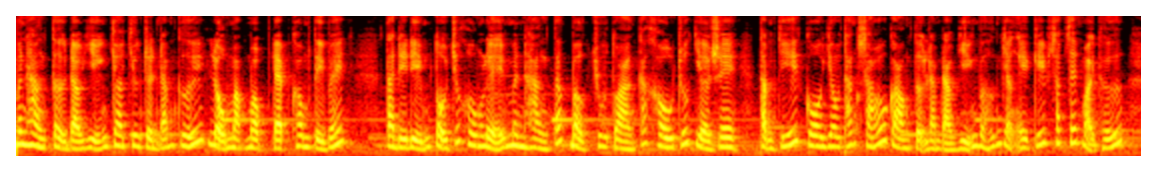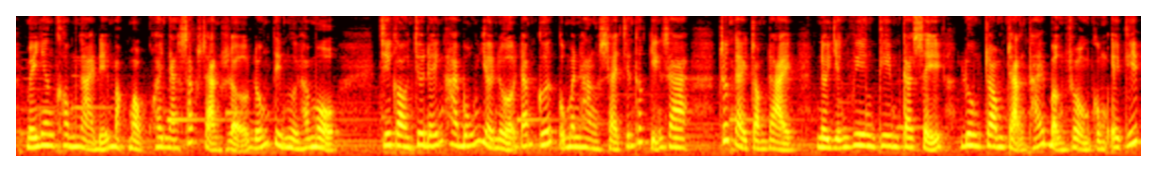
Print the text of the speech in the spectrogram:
Minh Hằng tự đạo diễn cho chương trình đám cưới lộ mặt mộc đẹp không tì vết. Tại địa điểm tổ chức hôn lễ, Minh Hằng tất bật chu toàn các khâu trước giờ rê. Thậm chí cô dâu tháng 6 còn tự làm đạo diễn và hướng dẫn ekip sắp xếp mọi thứ. Mỹ nhân không ngại để mặt mộc khoe nhan sắc rạng rỡ đón tim người hâm mộ. Chỉ còn chưa đến 24 giờ nữa, đám cưới của Minh Hằng sẽ chính thức diễn ra. Trước ngày trọng đại, nữ diễn viên kim ca sĩ luôn trong trạng thái bận rộn cùng ekip.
